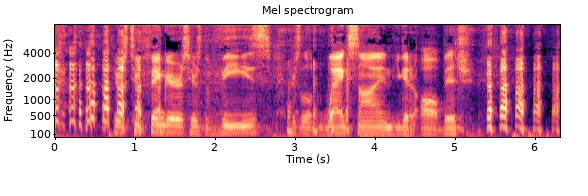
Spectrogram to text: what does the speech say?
Here's two fingers. Here's the V's. Here's a little wank sign. You get it all, bitch.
